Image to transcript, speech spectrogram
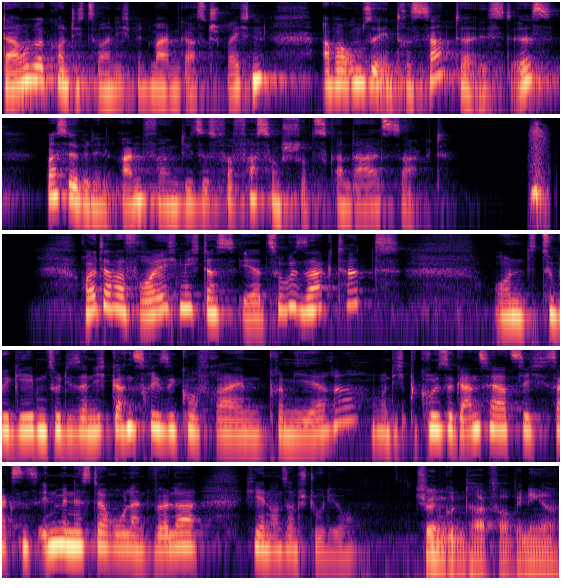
Darüber konnte ich zwar nicht mit meinem Gast sprechen, aber umso interessanter ist es, was er über den Anfang dieses Verfassungsschutzskandals sagt. Heute aber freue ich mich, dass er zugesagt hat und zugegeben zu dieser nicht ganz risikofreien Premiere. Und ich begrüße ganz herzlich Sachsens Innenminister Roland Wöller hier in unserem Studio. Schönen guten Tag, Frau Binninger.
